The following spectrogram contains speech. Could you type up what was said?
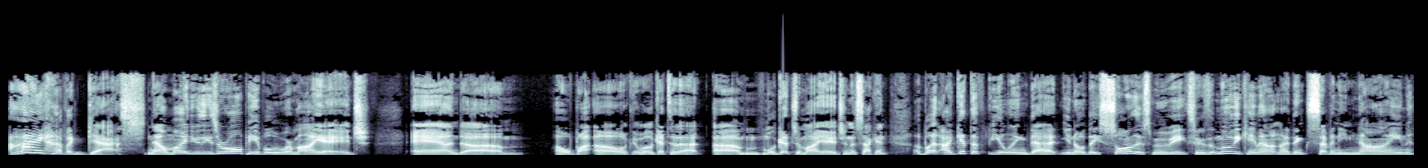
I have a guess. Now, mind you, these are all people who are my age and um, oh, oh, okay, we'll get to that. Um, we'll get to my age in a second. But I get the feeling that you know they saw this movie. So the movie came out in I think '79,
